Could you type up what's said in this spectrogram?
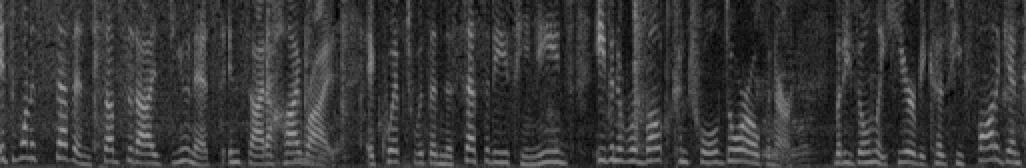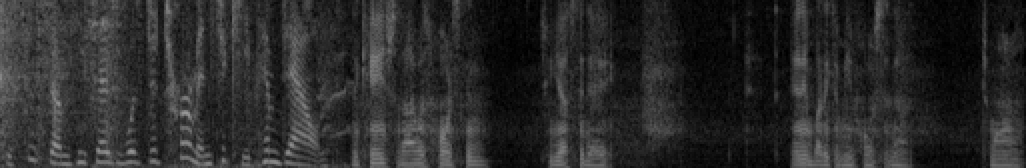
It's one of seven subsidized units inside a high rise, equipped with the necessities he needs, even a remote control door opener. But he's only here because he fought against a system he says was determined to keep him down. The cage that I was forced into yesterday, anybody can be forced in that tomorrow.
